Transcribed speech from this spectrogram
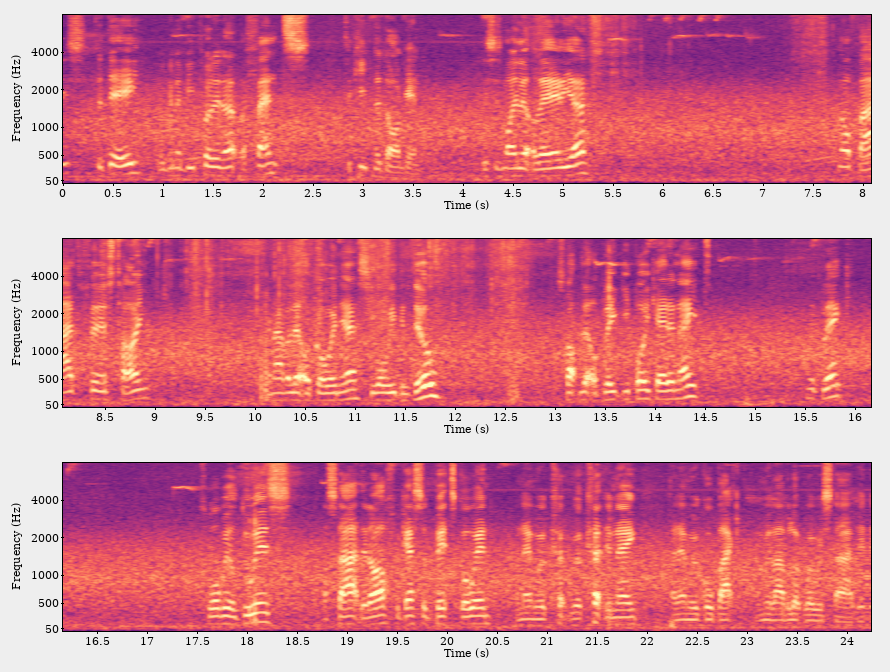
guys, today we're going to be putting up a fence to keep the dog in. This is my little area. Not bad, first time. Gonna have a little go in here, see what we can do. Stop little Blakey boy getting out. Look Blake. So what we'll do is, I'll start it off, we'll get some bits going, and then we'll cut, we'll cut the out, and then we'll go back and we'll have a look where we started.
